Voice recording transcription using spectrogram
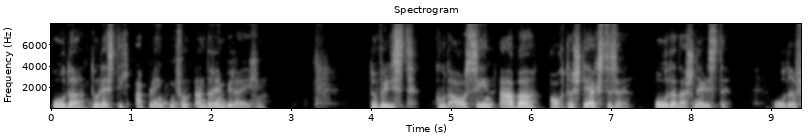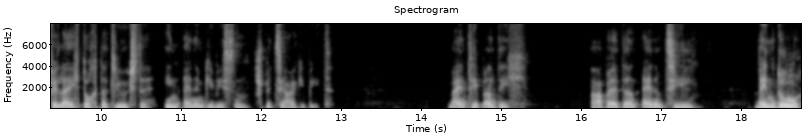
Oder du lässt dich ablenken von anderen Bereichen. Du willst gut aussehen, aber auch der Stärkste sein oder der Schnellste oder vielleicht doch der Klügste in einem gewissen Spezialgebiet. Mein Tipp an dich, arbeite an einem Ziel. Wenn du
